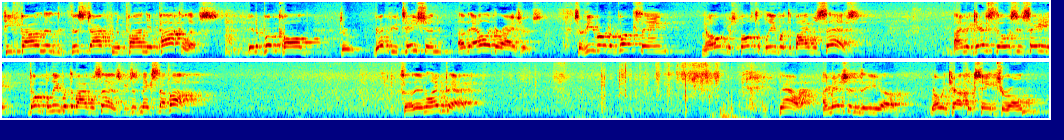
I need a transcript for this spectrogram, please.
He founded this doctrine upon the apocalypse in a book called The Refutation of the Allegorizers. So he wrote a book saying, No, you're supposed to believe what the Bible says. I'm against those who say, Don't believe what the Bible says, you just make stuff up. So they didn't like that. Now, I mentioned the uh, Roman Catholic Saint Jerome.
